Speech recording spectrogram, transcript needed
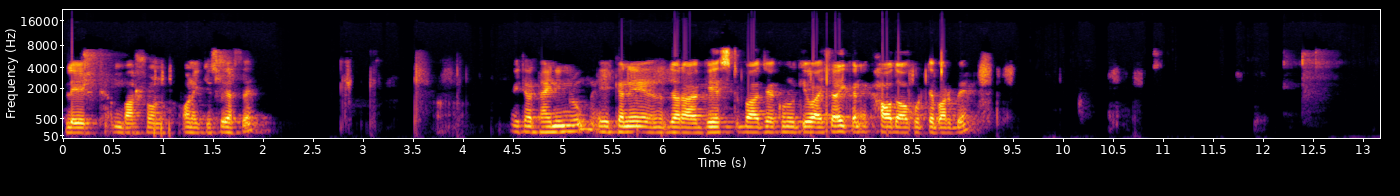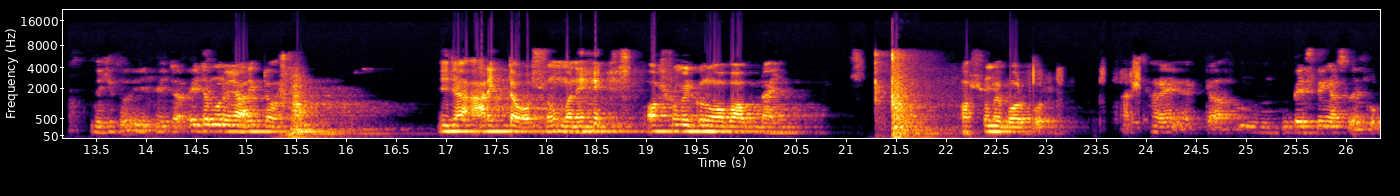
প্লেট, বাসন, অনেক কিছুই আছে। এটা ডাইনিং রুম। এইখানে যারা গেস্ট বা যে কোনো কেউ আসে এখানে খাওয়া দাওয়া করতে পারবে। দেখি তো এইটা এটা মনে হয় আরেকটা ওয়াশরুম। এটা আরেকটা ওয়াশরুম মানে ওয়াশরুমের কোনো অভাব নাই। ওয়াশরুমে ভরপুর। আর এখানে একটা বেসিং আছে, খুব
